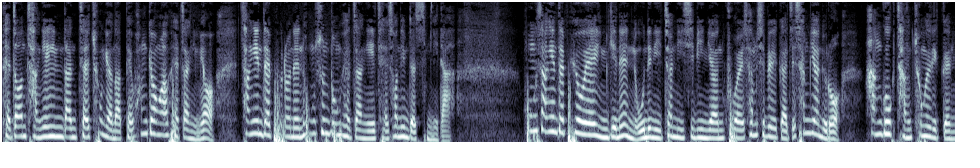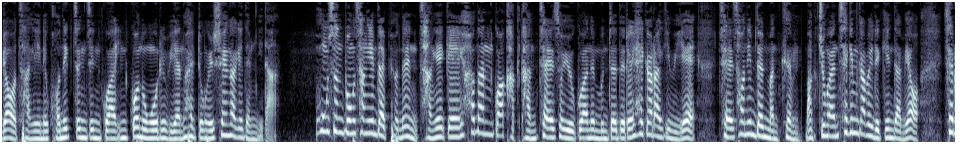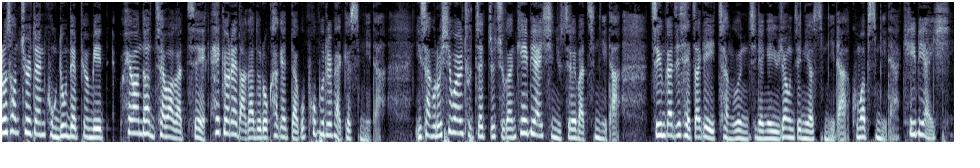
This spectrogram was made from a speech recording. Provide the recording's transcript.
대전장애인단체 총연합회 황경화 회장이며 상임대표로는 홍순봉 회장이 재선임됐습니다. 홍상인 대표의 임기는 오는 2022년 9월 30일까지 3년으로 한국 장총을 이끌며 장애인의 권익 증진과 인권 옹호를 위한 활동을 수행하게 됩니다. 홍순봉 상임대표는 장애계 현안과 각 단체에서 요구하는 문제들을 해결하기 위해 재선임된 만큼 막중한 책임감을 느낀다며 새로 선출된 공동대표 및 회원단체와 같이 해결해 나가도록 하겠다고 포부를 밝혔습니다. 이상으로 10월 둘째 주 주간 KBIC 뉴스를 마칩니다. 지금까지 제작의 이창훈, 진행의 유정진이었습니다. 고맙습니다. KBIC.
